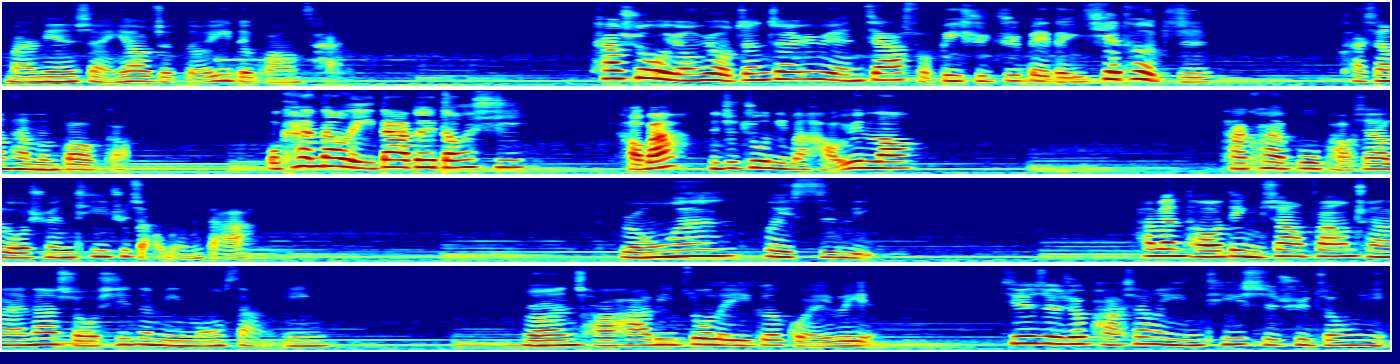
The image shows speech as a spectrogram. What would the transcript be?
满脸闪耀着得意的光彩。他说：“我拥有真正预言家所必须具备的一切特质。”他向他们报告：“我看到了一大堆东西。”好吧，那就祝你们好运喽。他快步跑下螺旋梯去找文达。荣恩、卫斯理，他们头顶上方传来那熟悉的迷蒙嗓音。荣恩朝哈利做了一个鬼脸，接着就爬上银梯，失去踪影。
